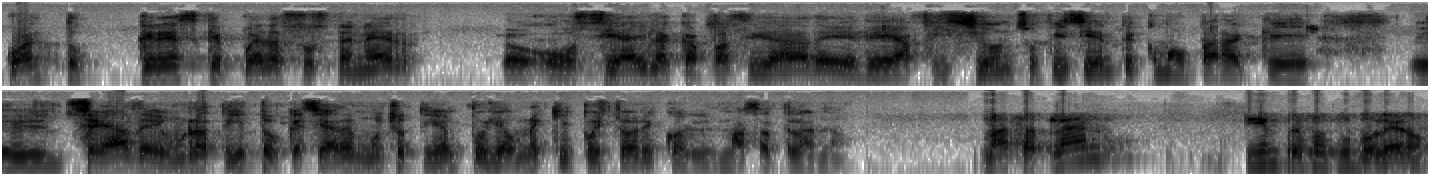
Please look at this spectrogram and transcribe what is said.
¿Cuánto crees que pueda sostener o, si hay la capacidad de, afición suficiente como para que eh, sea de un ratito, que sea de mucho tiempo, ya un equipo histórico el Mazatlán, ¿no? Mazatlán siempre fue futbolero.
